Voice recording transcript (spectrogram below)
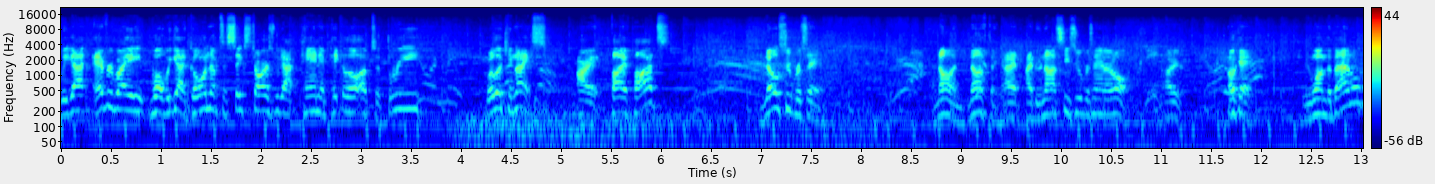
we got everybody, well, we got going up to six stars. We got Pan and Piccolo up to three. We're looking nice. All right, five pods. No Super Saiyan. None, nothing. I, I do not see Super Saiyan at all. Okay, we won the battle.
